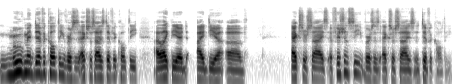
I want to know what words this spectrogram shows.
movement difficulty versus exercise difficulty. I like the idea of exercise efficiency versus exercise difficulty.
